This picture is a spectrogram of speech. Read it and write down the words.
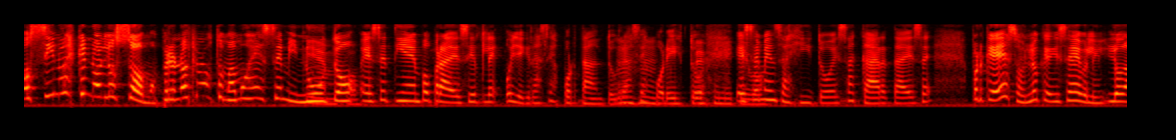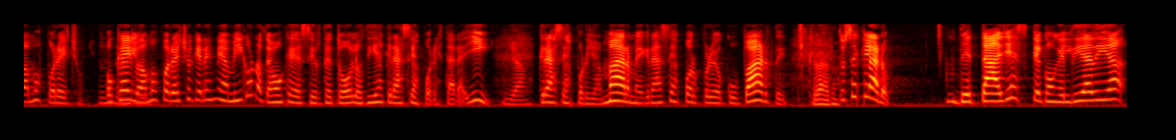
o si no es que no lo somos, pero no es que nos tomamos ese minuto, ese tiempo para decirle, oye, gracias por tanto, gracias por esto, ese mensajito, esa carta, ese, porque eso es lo que dice Evelyn, lo damos por hecho, ¿ok? Lo damos por hecho que eres mi amigo, no tengo que decirte todos los días gracias por estar allí, gracias por llamarme, gracias por preocuparte. Claro. Entonces, claro, detalles que con el día a día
